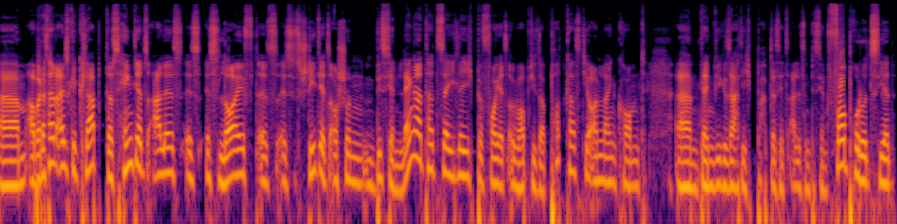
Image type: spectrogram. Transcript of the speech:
Ähm, aber das hat alles geklappt, das hängt jetzt alles, es, es läuft, es, es steht jetzt auch schon ein bisschen länger tatsächlich, bevor jetzt überhaupt dieser Podcast hier online kommt. Ähm, denn wie gesagt, ich habe das jetzt alles ein bisschen vorproduziert,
